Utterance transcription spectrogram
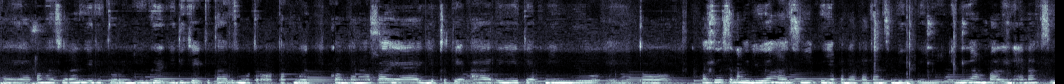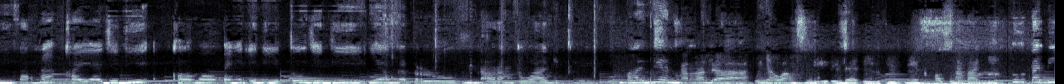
Kayak penghasilan jadi turun juga jadi kayak kita harus muter otak buat konten apa ya gitu tiap hari tiap minggu kayak gitu. Pastinya senang juga gak sih punya pendapatan sendiri? Ini yang paling enak sih karena kayak jadi kalau mau pengen ini itu jadi ya nggak perlu minta orang tua gitu. Apalagi kan karena udah punya uang sendiri dari bisnis oh, tadi. Tuh tadi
